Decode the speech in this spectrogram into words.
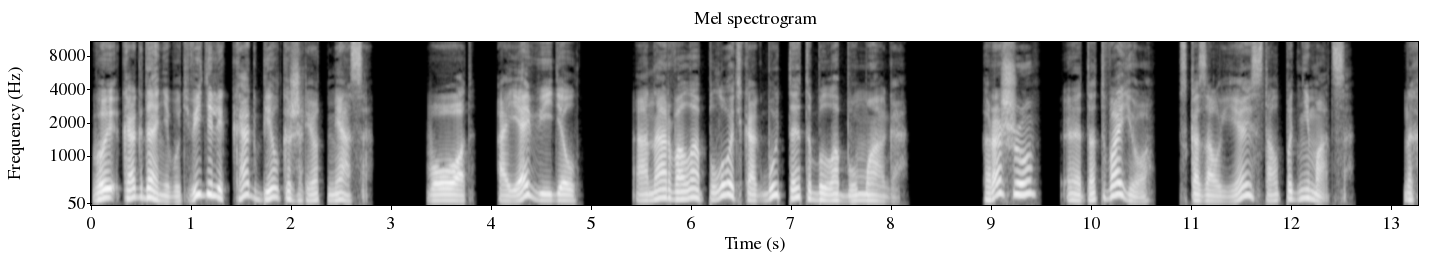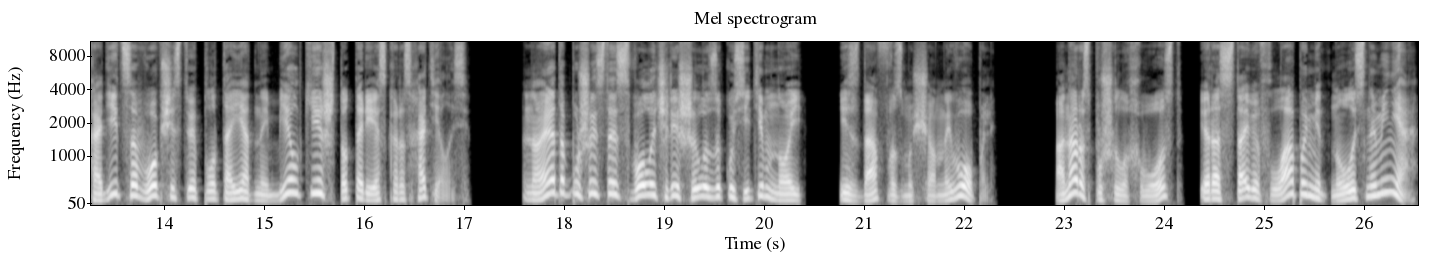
Вы когда-нибудь видели, как белка жрет мясо? Вот, а я видел. Она рвала плоть, как будто это была бумага. «Хорошо, это твое», — сказал я и стал подниматься. Находиться в обществе плотоядной белки что-то резко расхотелось. Но эта пушистая сволочь решила закусить и мной, издав возмущенный вопль. Она распушила хвост и, расставив лапы, метнулась на меня.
